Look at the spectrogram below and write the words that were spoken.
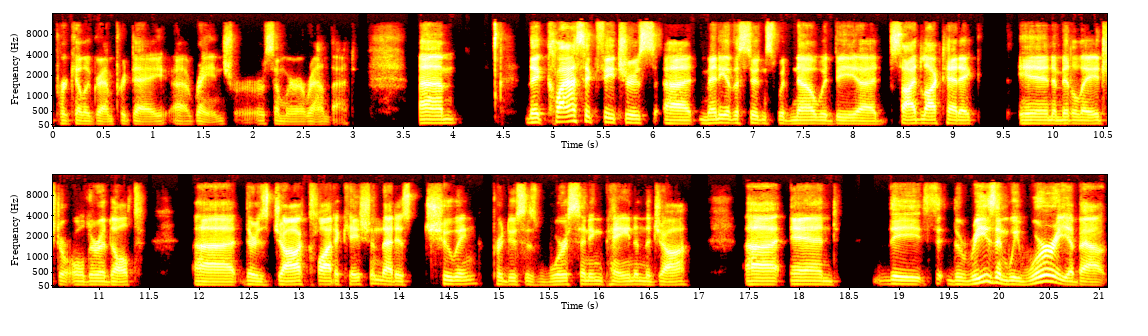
per kilogram per day uh, range, or, or, somewhere around that. Um, the classic features uh, many of the students would know would be a side locked headache in a middle aged or older adult. Uh, there's jaw claudication, that is, chewing produces worsening pain in the jaw. Uh, and the the reason we worry about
